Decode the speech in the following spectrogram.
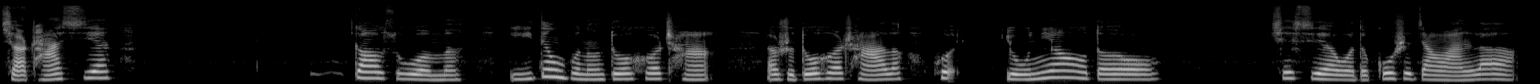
小茶仙告诉我们，一定不能多喝茶，要是多喝茶了，会有尿的哦。谢谢，我的故事讲完了。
